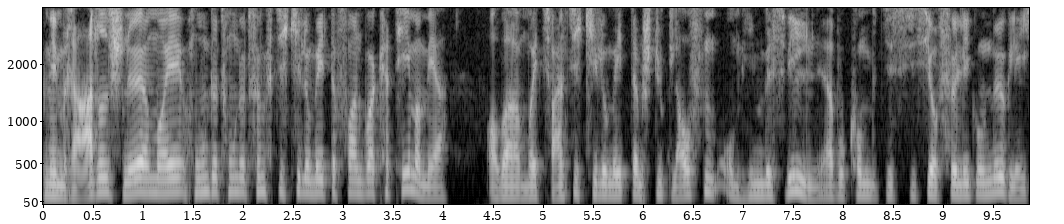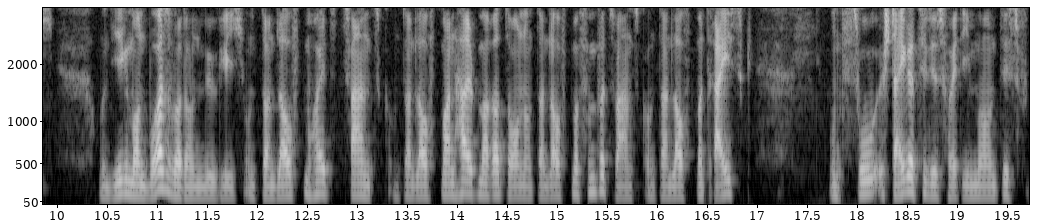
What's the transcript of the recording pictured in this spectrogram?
mit dem Radl schnell einmal 100, 150 Kilometer fahren war kein Thema mehr. Aber mal 20 Kilometer am Stück laufen, um Himmels Willen, ja, wo kommt, das ist ja völlig unmöglich. Und irgendwann war es aber dann möglich. Und dann lauft man halt 20 und dann lauft man einen Halbmarathon und dann lauft man 25 und dann lauft man 30. Und so steigert sich das halt immer. Und das,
